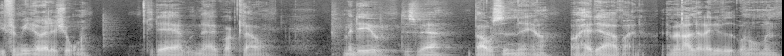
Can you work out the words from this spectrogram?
i familierelationer. Så det er jeg udmærket godt klar over. Men det er jo desværre bagsiden af at, at have det arbejde. At man aldrig rigtig ved, hvornår man,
